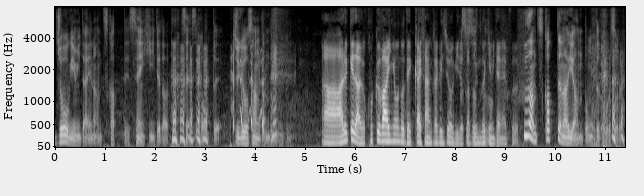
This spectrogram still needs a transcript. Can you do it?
定規みたいなん使って線引いてた先生がおって、授業参観の時だけ。ああ、あるけど、あの、黒板用のでっかい三角定規とかそうそうそう分度器みたいなやつ。普段使ってないやんと思ってた、俺それ。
